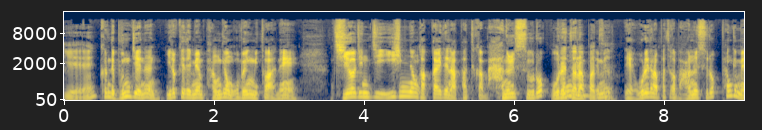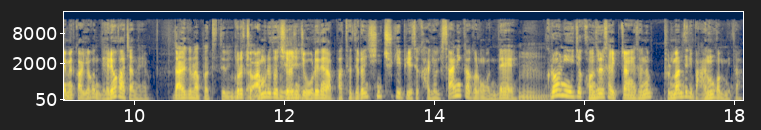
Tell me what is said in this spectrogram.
예. 그런데 문제는 이렇게 되면 반경 500m 안에 지어진 지 20년 가까이 된 아파트가 많을수록 오래된 아파트. 매매, 예, 오래된 아파트가 많을수록 평균 매매 가격은 내려가잖아요. 낡은 아파트들이니까. 그렇죠. 아무래도 지어진 지 예. 오래된 아파트들은 신축에 비해서 가격이 싸니까 그런 건데 음, 그러니 이제 건설사 입장에서는 불만들이 많은 겁니다.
